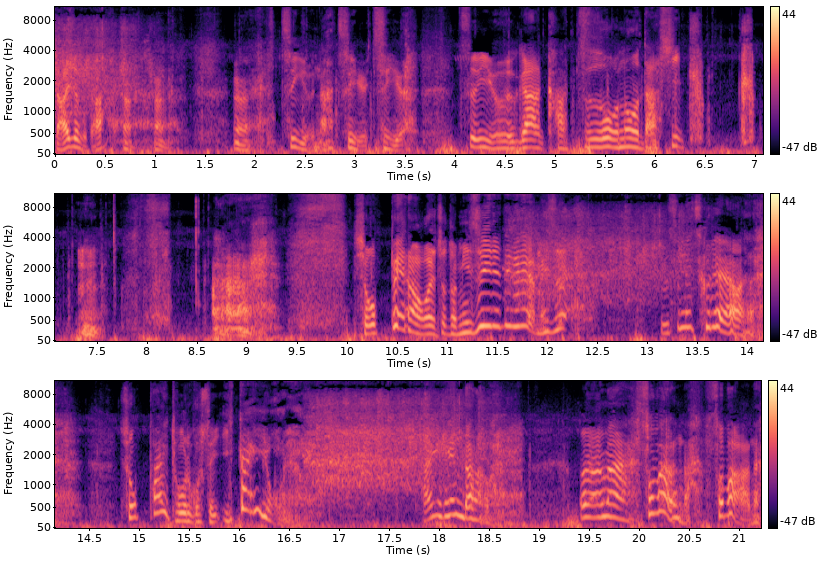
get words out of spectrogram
大丈夫か？うん、うん。つゆな、つゆ、つゆ。つゆがカツオの出汁。うん。あしょっぺえな、これ。ちょっと水入れてくれよ、水。薄め作れよ。しょっぱい通り越して痛いよ、これ。大変だな、これ。あまあ、そばあるんだ。そばはね、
